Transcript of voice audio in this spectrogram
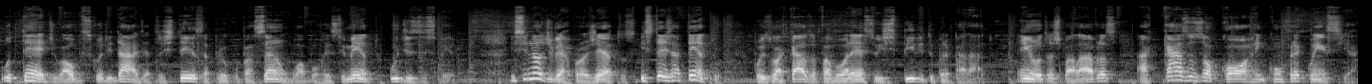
o tédio, a obscuridade, a tristeza, a preocupação, o aborrecimento, o desespero. E se não tiver projetos, esteja atento, pois o acaso favorece o espírito preparado. Em outras palavras, acasos ocorrem com frequência,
